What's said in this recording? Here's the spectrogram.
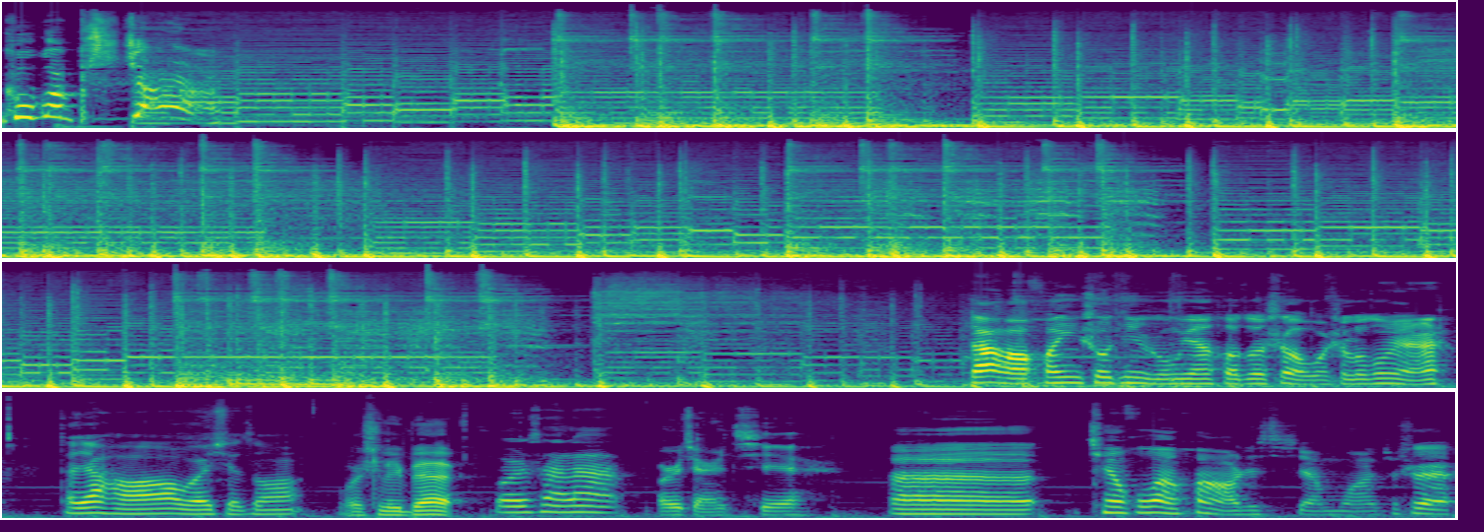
口给我劈家！大家好，欢迎收听荣源合作社，我是罗宗远。大家好，我是雪宗。我是李贝，我是酸辣，我是卷十七，呃，千呼万唤啊，这期节目啊，就是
